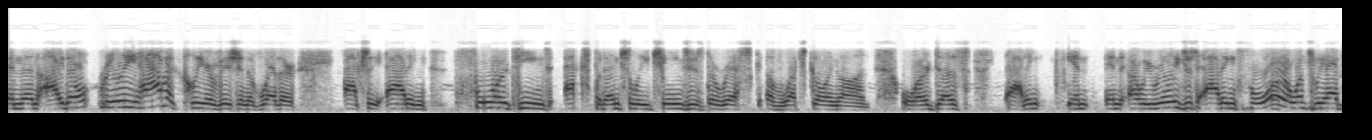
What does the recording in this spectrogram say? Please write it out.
and then I don't really have a clear vision of whether actually adding four teams exponentially changes the risk of what's going on, or does adding in? And are we really just adding four, or once we add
